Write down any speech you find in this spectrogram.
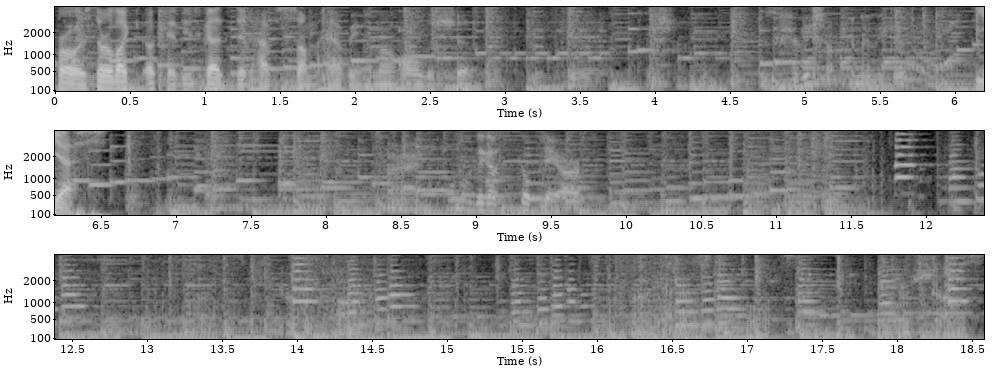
Bro, is there like... Okay, these guys did have some heavy ammo. Holy shit. Is a heavy shotgun any good? Yes. Two bullets. Or shells.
